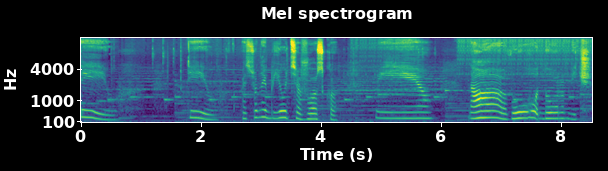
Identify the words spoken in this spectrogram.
Тіу. Тіу. Вони б'ються жорстко. Міу. А, во, норміч.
